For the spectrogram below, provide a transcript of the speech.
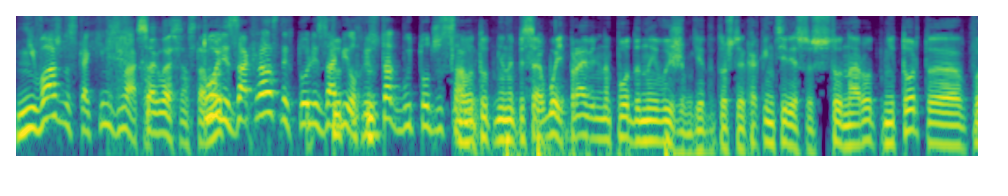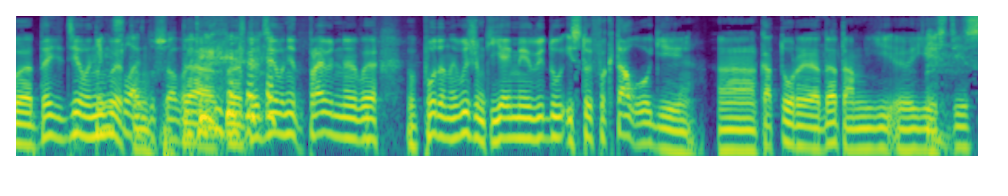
неважно с каким знаком. Согласен с тобой. То ли за красных, то ли за тут, белых. Результат будет тот же самый. Вот тут мне написали, ой, правильно поданные выжимки. Это то, что как интересно, что народ не торт, а, да дело не Понеслась в этом. душа. Да, да, дело нет. Правильно поданные выжимки, я имею в виду из той фактологии, а, которая да, там есть. Из...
